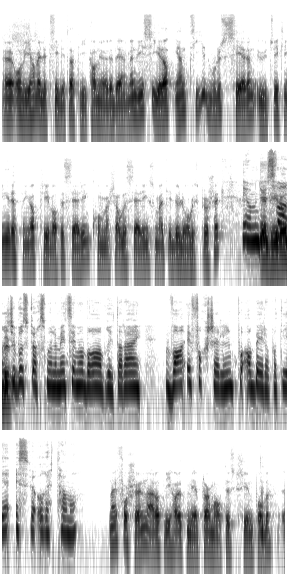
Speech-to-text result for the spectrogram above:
Eh, og vi har veldig tillit til at de kan gjøre det. Men vi sier at i en tid hvor du ser en utvikling i retning av privatisering, kommersialisering som et ideologisk prosjekt Ja, men Du svarer ikke på spørsmålet mitt, så jeg må bare avbryte deg. Hva er forskjellen på Arbeiderpartiet, SV og Rødt her nå? Nei, Forskjellen er at vi har et mer pragmatisk syn på det.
